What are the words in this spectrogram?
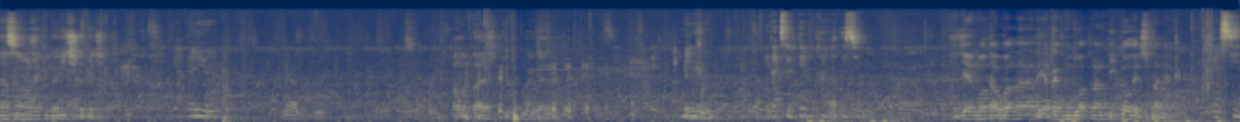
Vincent Jakubovic de Belgique. Bienvenue. Portugal. Nous et d'accepter notre invitation. Guillermo Taboada de Red Mundo Atlántico de España. Merci.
